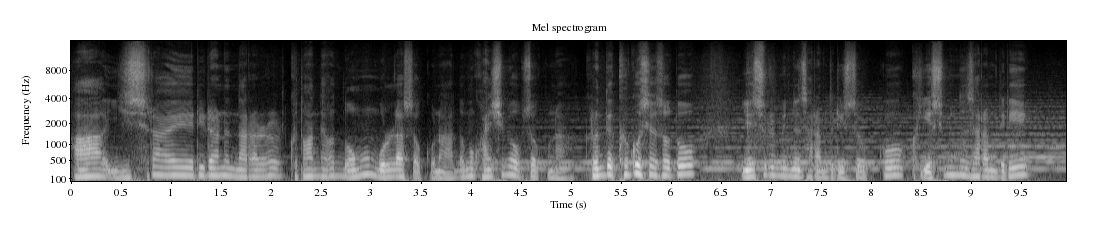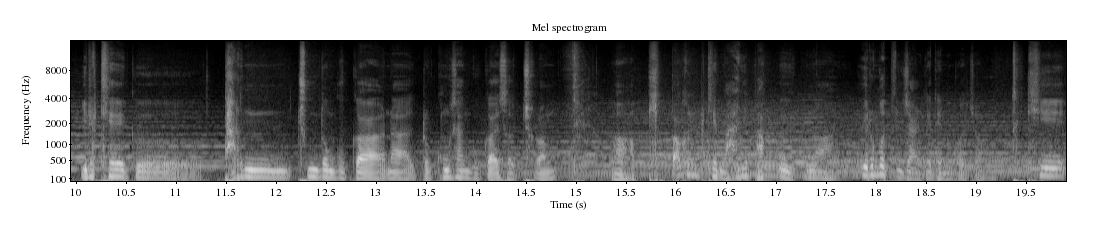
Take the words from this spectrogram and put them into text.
아, 이스라엘이라는 나라를 그동안 내가 너무 몰랐었구나. 너무 관심이 없었구나. 그런데 그곳에서도 예수를 믿는 사람들이 있었고 그 예수 믿는 사람들이 이렇게 그 다른 중동 국가나 그런 공산 국가에서처럼 아, 핍박을 이렇게 많이 받고 있구나. 이런 것들 이제 알게 되는 거죠. 특히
